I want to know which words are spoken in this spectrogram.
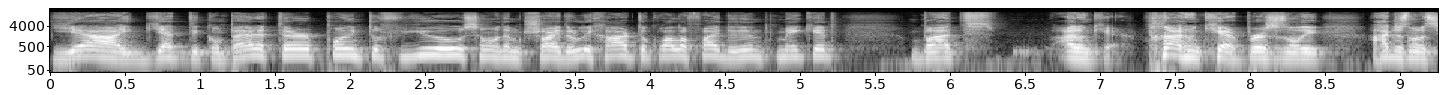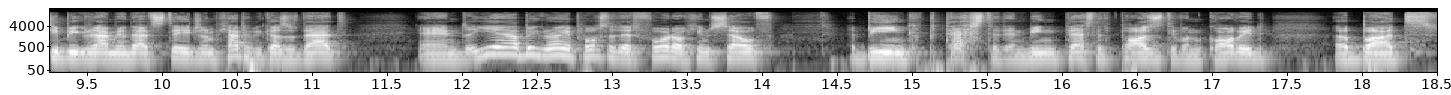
Yeah, I get the competitor point of view. Some of them tried really hard to qualify, they didn't make it, but I don't care. I don't care personally. I just want to see Big Ramy on that stage, and I'm happy because of that. And uh, yeah, Big Ramy posted that photo of himself being tested and being tested positive on COVID. Uh, but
